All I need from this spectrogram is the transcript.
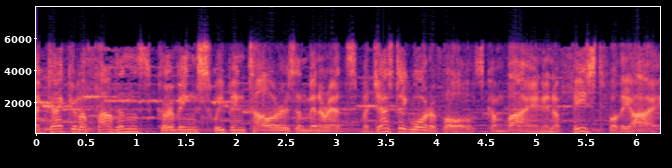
Spectacular fountains, curving, sweeping towers and minarets, majestic waterfalls combine in a feast for the eye.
